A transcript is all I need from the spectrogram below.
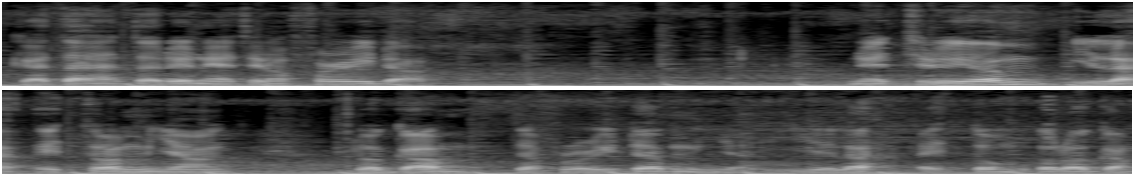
ikatan antara natrium fluorida. Natrium ialah atom yang logam dan fluorida ialah atom bukan logam.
